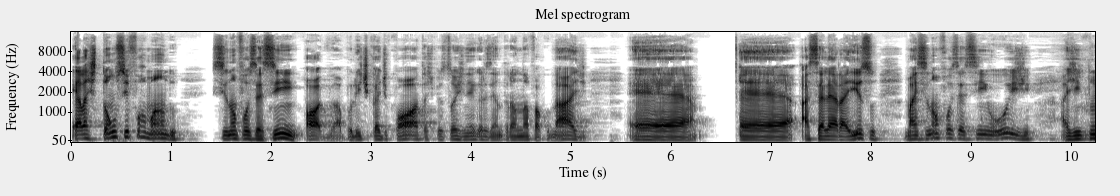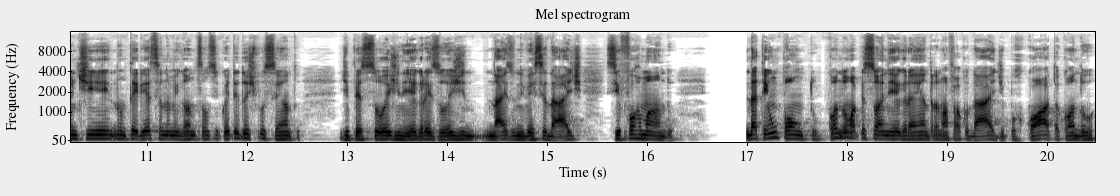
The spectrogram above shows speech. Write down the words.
elas estão se formando. Se não fosse assim, óbvio, a política de cota, as pessoas negras entrando na faculdade, é, é, acelera isso, mas se não fosse assim hoje, a gente não, tinha, não teria, se não me engano, são 52% de pessoas negras hoje nas universidades se formando. Ainda tem um ponto. Quando uma pessoa negra entra numa faculdade por cota, quando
